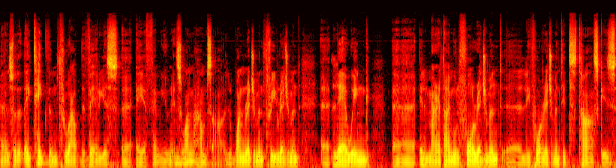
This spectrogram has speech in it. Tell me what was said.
uh, so that they take them throughout the various uh, AFM units. So għanna ħamsa, one regiment, three regiment, uh, l'air wing, uh, il-maritime u l-four regiment. Uh, the four regiment, its task is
